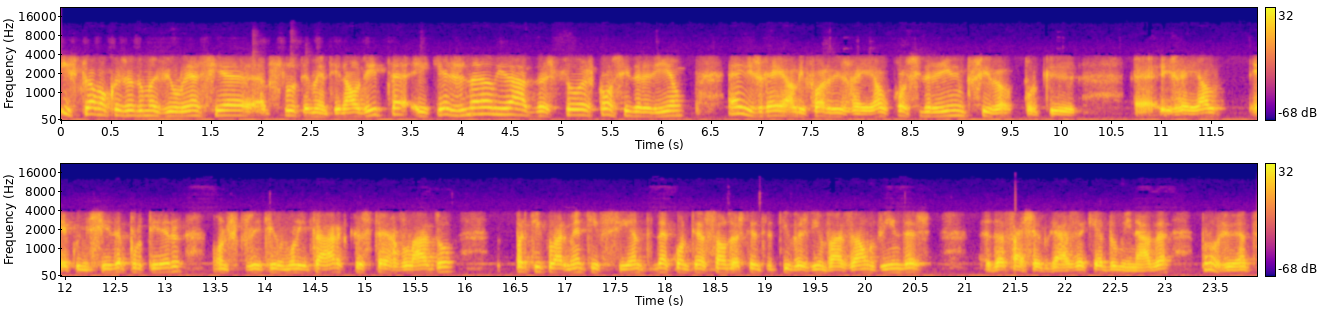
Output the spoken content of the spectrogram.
isto é uma coisa de uma violência absolutamente inaudita e que a generalidade das pessoas considerariam, em Israel e fora de Israel, considerariam impossível, porque uh, Israel é conhecida por ter um dispositivo militar que se tem revelado particularmente eficiente na contenção das tentativas de invasão vindas da faixa de Gaza, que é dominada por um movimento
